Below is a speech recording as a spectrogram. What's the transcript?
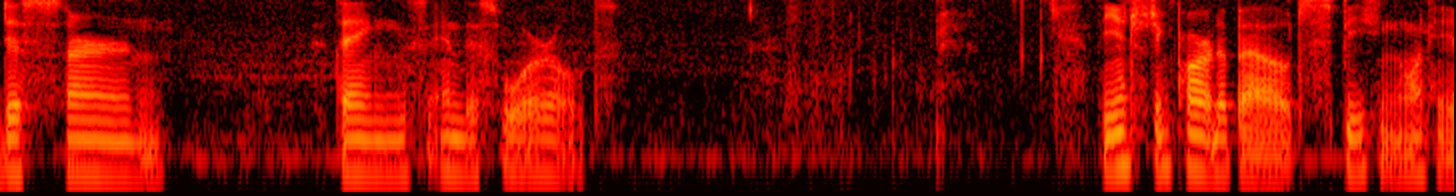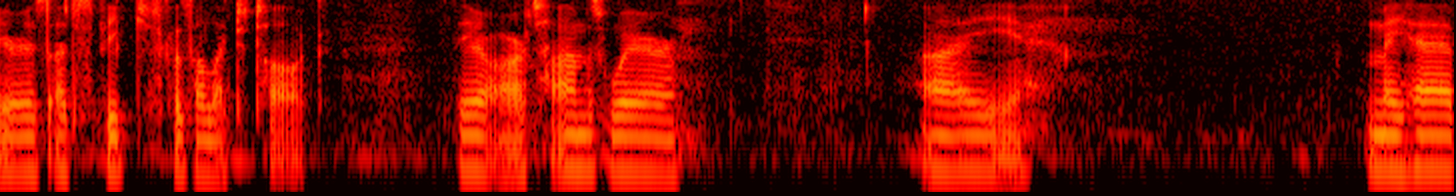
discern things in this world. The interesting part about speaking on here is I speak just because I like to talk. There are times where I may have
